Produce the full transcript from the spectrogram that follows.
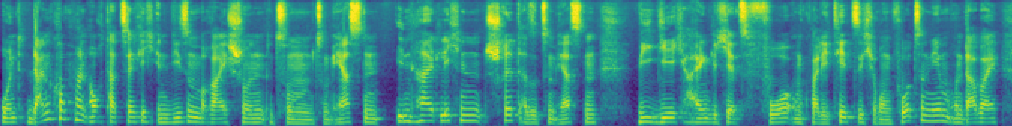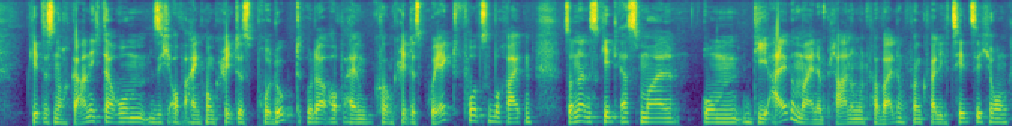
Und dann kommt man auch tatsächlich in diesem Bereich schon zum, zum ersten inhaltlichen Schritt, also zum ersten, wie gehe ich eigentlich jetzt vor, um Qualitätssicherung vorzunehmen. Und dabei geht es noch gar nicht darum, sich auf ein konkretes Produkt oder auf ein konkretes Projekt vorzubereiten, sondern es geht erstmal um die allgemeine Planung und Verwaltung von Qualitätssicherung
